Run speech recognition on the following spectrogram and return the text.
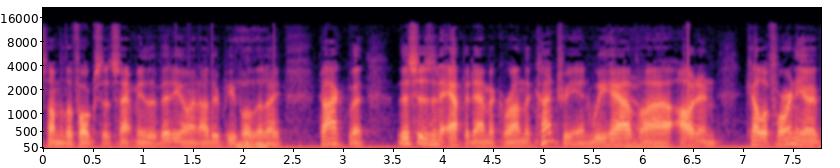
some of the folks that sent me the video and other people that I talked with. This is an epidemic around the country, and we have uh, out in California,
